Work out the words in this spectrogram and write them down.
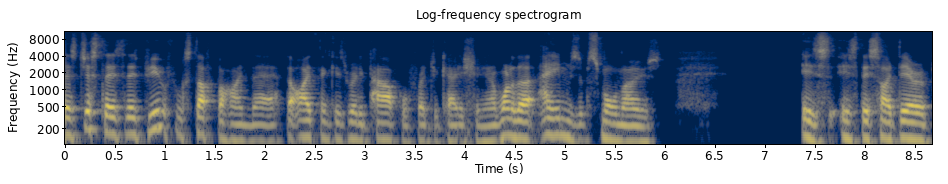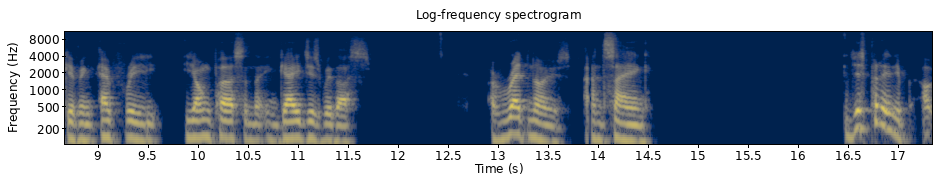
there's just there's there's beautiful stuff behind there that i think is really powerful for education you know one of the aims of small nose is is this idea of giving every young person that engages with us a red nose and saying, just put it in your uh,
